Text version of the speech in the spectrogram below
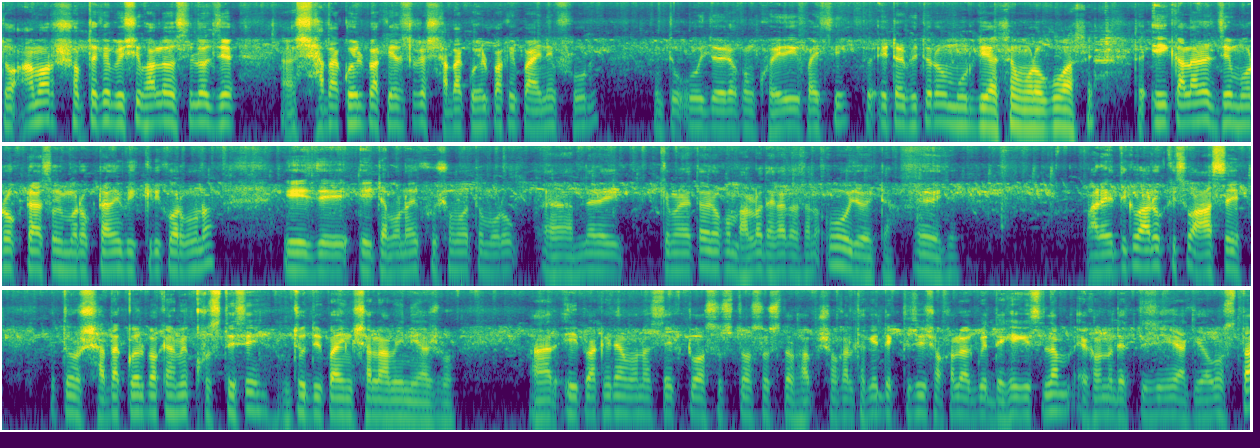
তো আমার সব থেকে বেশি ভালো ছিল যে সাদা কোয়েল পাখি আসলে সাদা কোয়েল পাখি পাইনি ফুল, কিন্তু ওই যে এরকম খয়েরি পাইছি। তো এটার ভিতরেও মুরগি আছে, মোরগও আছে। তো এই কালারের যে মোরগটা আছে, ওই মোরগটা আমি বিক্রি করব না। এই যে এইটা মনে হয় খুশমতো মোরগ আপনার এই ক্যামেরাতে এরকম ভালো দেখা যাচ্ছে না। ওই যে ওইটা, এই যে। আর এদিকেও আরও কিছু আছে। তো সাদা কোয়েল পাখি আমি খুঁজতেছি, যদি পাই ইনশাল্লাহ আমি নিয়ে আসব। আর এই পাখিটা মনে হচ্ছে একটু অসুস্থ অসুস্থ ভাব। সকাল থেকেই দেখতেছি, সকালে একবার দেখে গেছিলাম এখনও দেখতেছি একই অবস্থা।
